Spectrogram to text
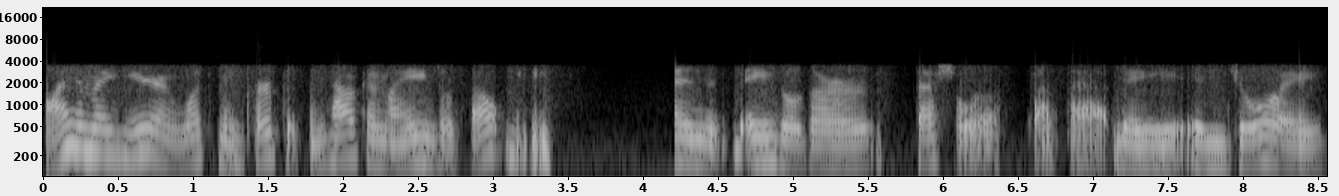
why am I here and what's my purpose and how can my angels help me? And angels are specialists at that. They enjoy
